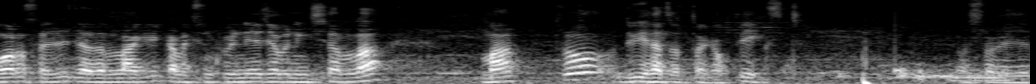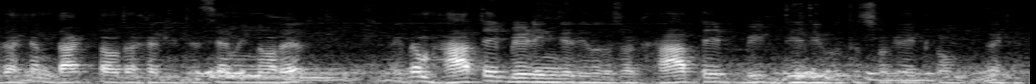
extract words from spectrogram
বড় সাইজে যাদের লাগে কালেকশন করে নিয়ে যাবেন ইনশাল্লাহ মাত্র দুই হাজার টাকা ফিক্সড দর্শক যে দেখেন ডাকটাও দেখা দিতেছি আমি নরের। একদম হাতে ব্রিডিং দিয়ে দিব, দর্শক, হাতে ব্রিড দিয়ে দিব, দর্শক, একদম, দেখেন।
